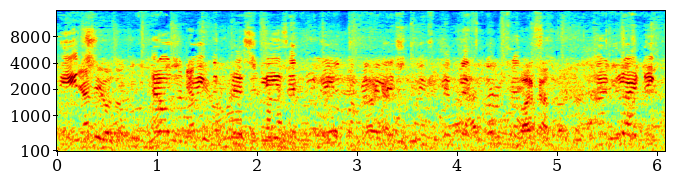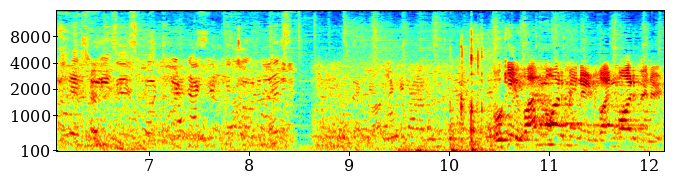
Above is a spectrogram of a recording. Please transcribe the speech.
page and also doing the press release and doing public relations basically press conference and writing press releases for contacting one more minute, one more minute.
